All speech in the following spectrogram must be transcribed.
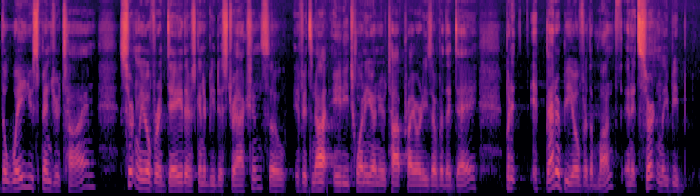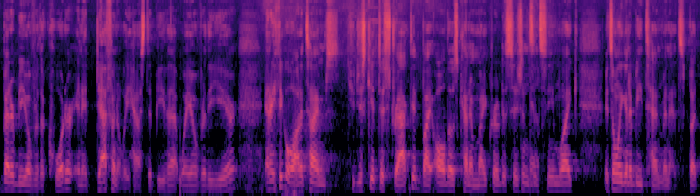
the way you spend your time, certainly over a day there's going to be distractions. So if it's not 80-20 on your top priorities over the day, but it, it better be over the month, and it certainly be better be over the quarter, and it definitely has to be that way over the year. And I think a lot of times you just get distracted by all those kind of micro decisions that seem like it's only going to be 10 minutes. But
